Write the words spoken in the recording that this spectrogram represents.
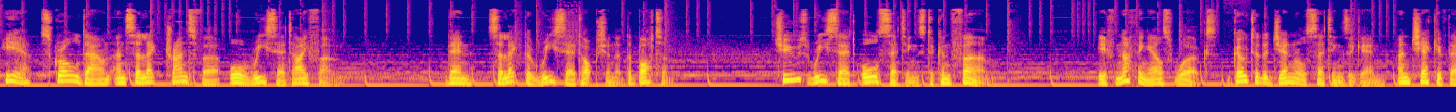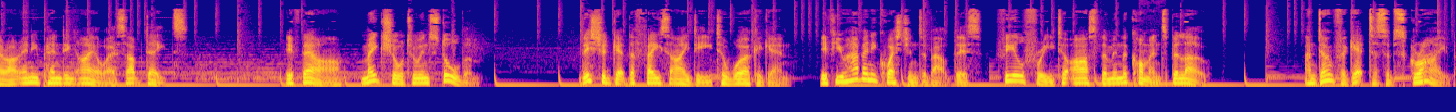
Here, scroll down and select Transfer or Reset iPhone. Then, select the Reset option at the bottom. Choose Reset All Settings to confirm. If nothing else works, go to the General Settings again and check if there are any pending iOS updates. If there are, make sure to install them. This should get the Face ID to work again. If you have any questions about this, feel free to ask them in the comments below. And don't forget to subscribe.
